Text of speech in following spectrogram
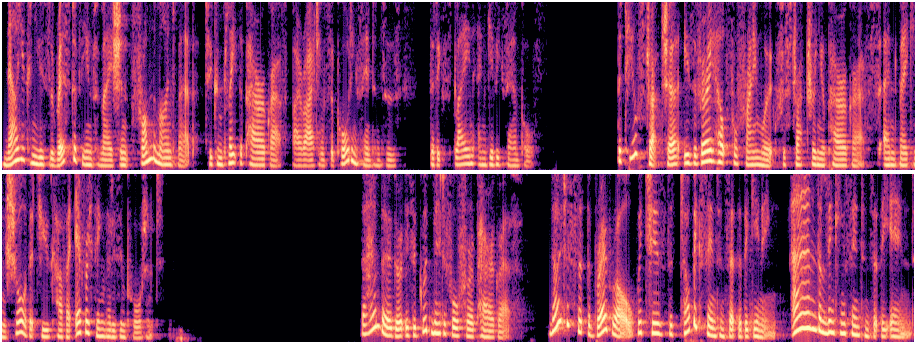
Now you can use the rest of the information from the mind map to complete the paragraph by writing supporting sentences that explain and give examples. The TEEL structure is a very helpful framework for structuring your paragraphs and making sure that you cover everything that is important. The hamburger is a good metaphor for a paragraph. Notice that the bread roll, which is the topic sentence at the beginning, and the linking sentence at the end,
